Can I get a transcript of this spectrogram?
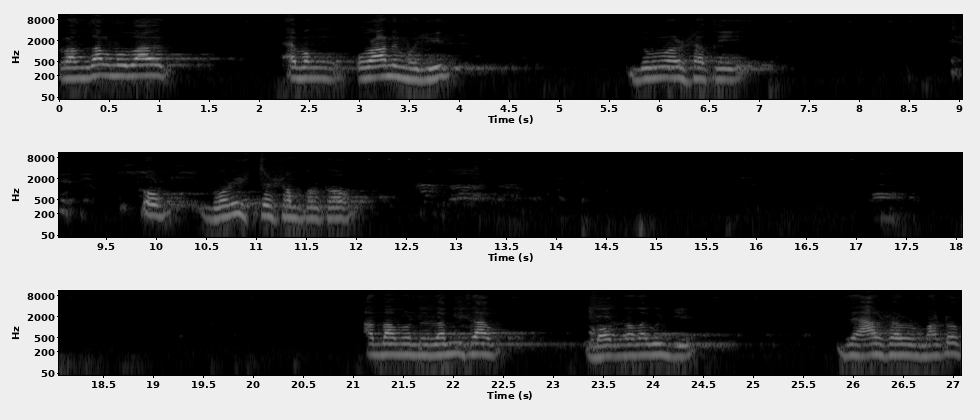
রমজান মুবারক এবং কোরআন মজিদ দুটোর সাথে খুব ঘনিষ্ঠ সম্পর্ক আল্লাহ নিজামী সাহেব বর্ণনা করছি যে আসার মাঠত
